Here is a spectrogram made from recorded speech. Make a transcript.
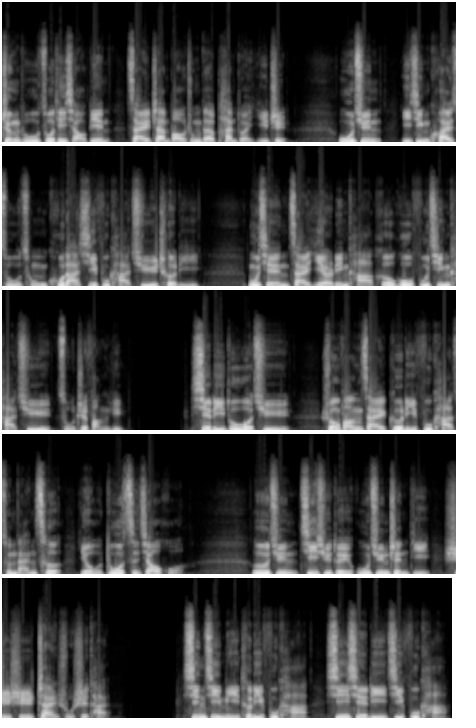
正如昨天小编在战报中的判断一致，乌军已经快速从库拉西夫卡区域撤离。目前在伊尔林卡和沃夫琴卡区域组织防御。谢利多沃区域，双方在戈里夫卡村南侧有多次交火。俄军继续对乌军阵地实施战术试探。新季米特利夫卡、新谢利基夫卡、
